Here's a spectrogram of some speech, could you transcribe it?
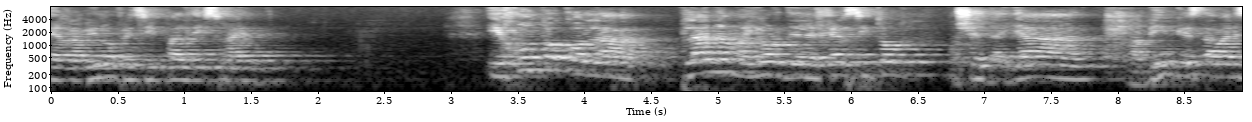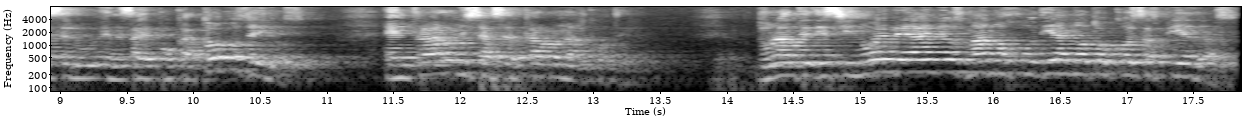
el rabino principal de Israel. Y junto con la plana mayor del ejército, Moshe Dayan, Rabin que estaba en, esa época, todos ellos entraron y se acercaron al Kotel. Durante 19 años mano judía no tocó esas piedras.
